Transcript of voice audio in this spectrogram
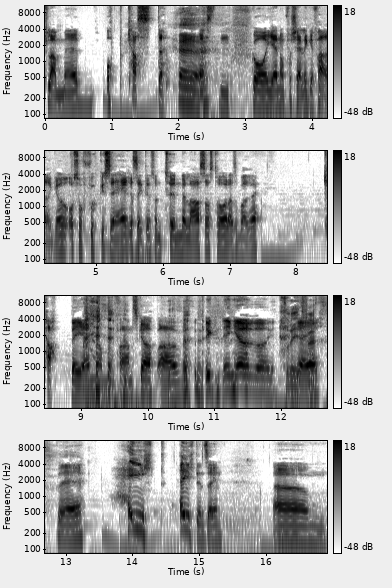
flammeoppkastet nesten går gjennom forskjellige farger, og så fokuserer seg til en sånn tynn laserstråle Altså bare kapper gjennom faenskap av bygninger og greier. Det er helt, helt insane. Um,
